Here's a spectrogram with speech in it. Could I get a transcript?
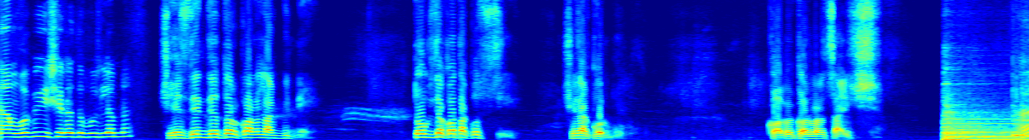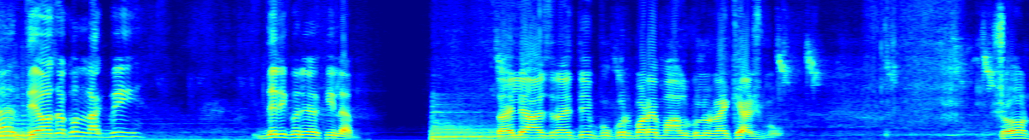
নাম হবে সেটা তো বুঝলাম না। শেষ দিন দিয়ে তোর করা লাগবি নে। তোকে যে কথা করছি সেটা করব। কবে করবার চাইস? হ্যাঁ দেওয়া যখন লাগবেই দেরি করে আর কি লাভ? তাইলে আজ রাইতে পুকুর পাড়ে মালগুলো রেখে আসব। শোন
